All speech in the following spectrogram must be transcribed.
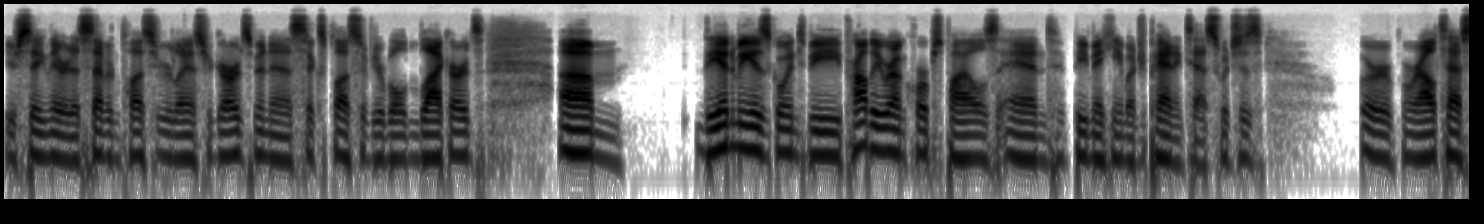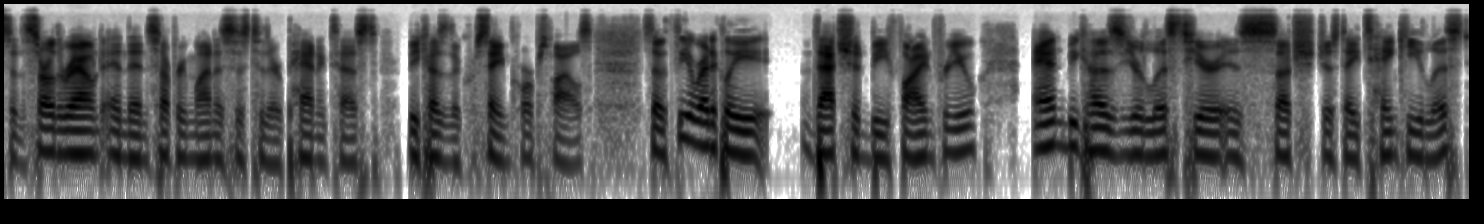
you're sitting there at a 7 plus of your Lannister Guardsmen and a 6 plus of your Bolton Blackguards. Um, the enemy is going to be probably around corpse piles and be making a bunch of panic tests, which is or morale tests at the start of the round, and then suffering minuses to their panic test because of the same corpse piles. So theoretically, that should be fine for you. And because your list here is such just a tanky list,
